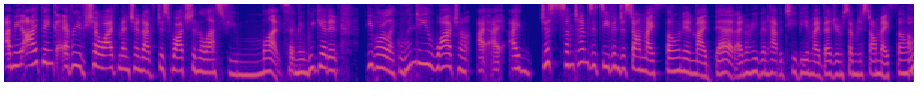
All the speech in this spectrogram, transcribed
I mean, I think every show I've mentioned, I've just watched in the last few months. I mean, we get it. People are like, when do you watch? I, I, I just, sometimes it's even just on my phone in my bed. I don't even have a TV in my bedroom. So I'm just on my phone Oh my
